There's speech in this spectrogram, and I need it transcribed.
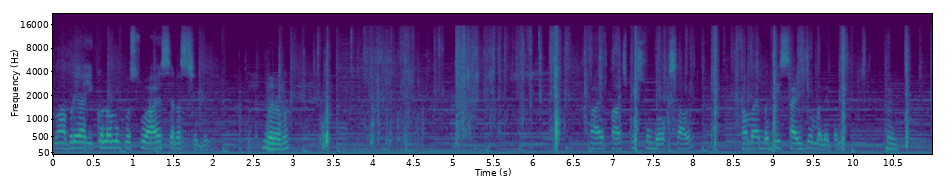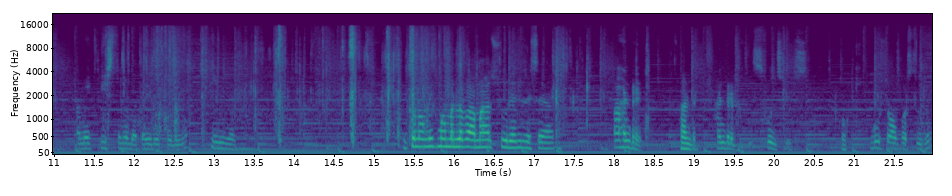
તો આપણે આ ઇકોનોમિક વસ્તુ આ સરસ છે બરાબર થાય પાંચ પીસનું બોક્સ આવે આમાં બધી સાઈઝો મળે તમે આમાં એક પીસ તમે બતાવી દો ખોલીને ઇકોનોમિકમાં મતલબ આમાં શું રેન્જ રહેશે આ hundred hundred hundred rupees full sleeves okay બહુ ટોપ વસ્તુ છે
